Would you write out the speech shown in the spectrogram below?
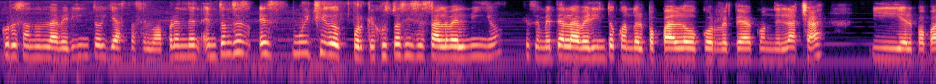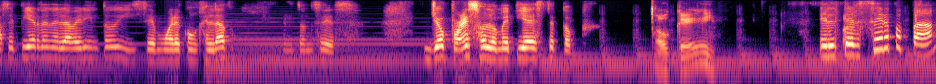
cruzan un laberinto y hasta se lo aprenden. Entonces es muy chido porque justo así se salva el niño, que se mete al laberinto cuando el papá lo corretea con el hacha y el papá se pierde en el laberinto y se muere congelado. Entonces yo por eso lo metí a este top. Ok. El tercer papá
